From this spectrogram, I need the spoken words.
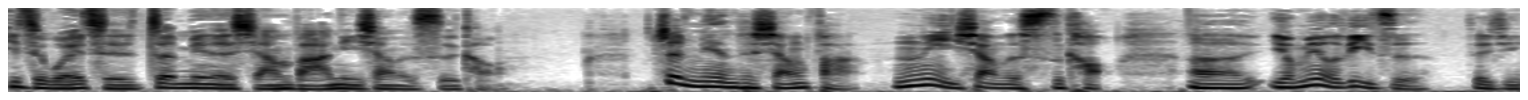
一直维持正面的想法，逆向的思考。正面的想法，逆向的思考，呃，有没有例子？最近，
